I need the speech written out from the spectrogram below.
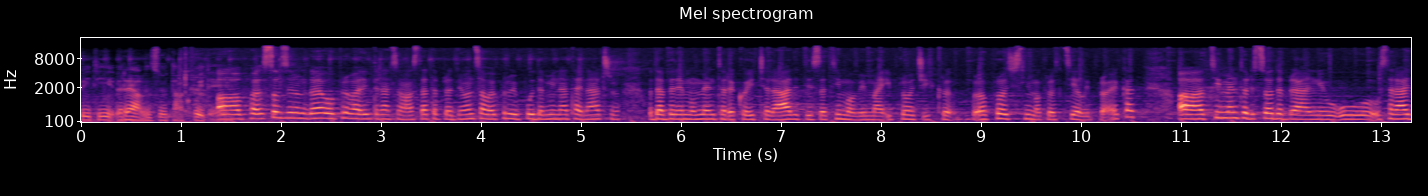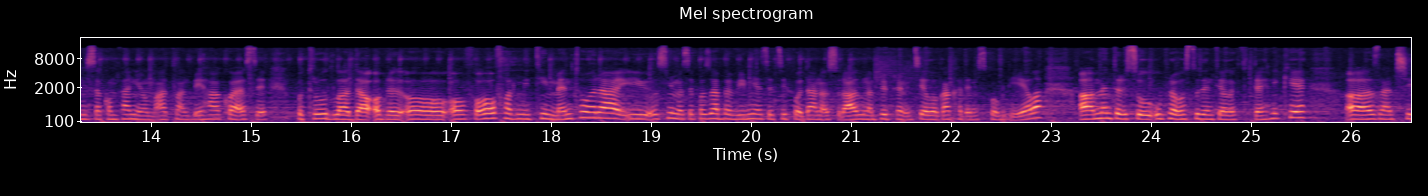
biti realizuju takvu ideju? Pa s obzirom da je ovo prva internacionalna startup radionica, ovo je prvi put da mi na taj način odaberemo mentore koji će raditi sa timovima i proći s njima kroz cijeli projekat. Ti mentori su odabrani u saradnji sa kompanijom Atlant BH koja se potrudila da oformi tim mentora i s njima se pozabavi mjesec i po dana su radili na pripremi cijelog akademskog dijela. Mentori su upravo studenti elektrotehnike, znači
